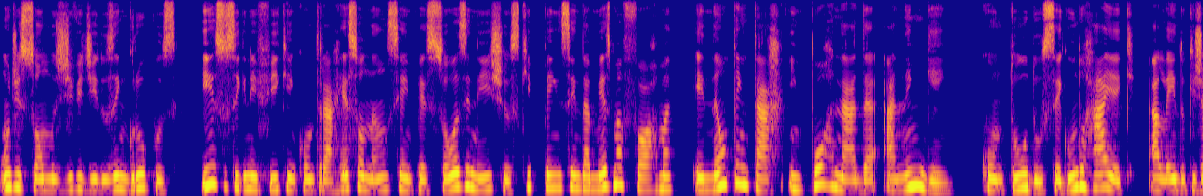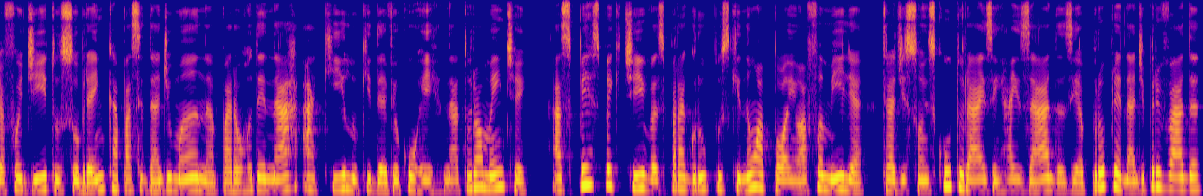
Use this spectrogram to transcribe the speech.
onde somos divididos em grupos, isso significa encontrar ressonância em pessoas e nichos que pensem da mesma forma e não tentar impor nada a ninguém. Contudo, segundo Hayek, além do que já foi dito sobre a incapacidade humana para ordenar aquilo que deve ocorrer naturalmente, as perspectivas para grupos que não apoiam a família, tradições culturais enraizadas e a propriedade privada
